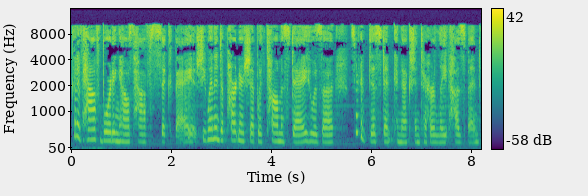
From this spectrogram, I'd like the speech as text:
kind of half boarding house, half sick bay. She went into partnership with Thomas Day, who was a sort of distant connection to her late husband,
